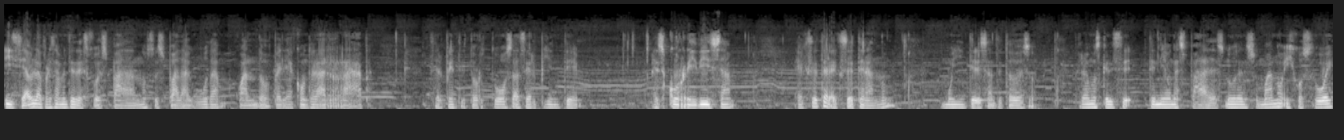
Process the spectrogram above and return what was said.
y se habla precisamente de su espada, no su espada aguda cuando pelea contra Rab, serpiente tortuosa, serpiente escurridiza, etcétera, etcétera, ¿no? Muy interesante todo eso. Pero vemos que dice, tenía una espada desnuda en su mano y Josué,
